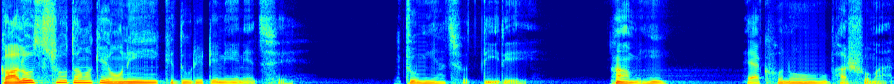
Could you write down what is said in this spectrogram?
কালো স্রোত আমাকে অনেক দূরে টেনে এনেছে। তুমি আছো তীরে, আমি এখনও ভাসমান।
